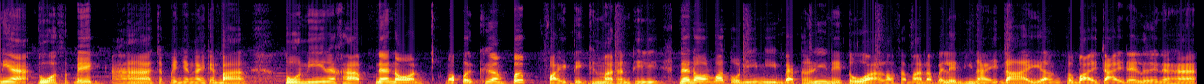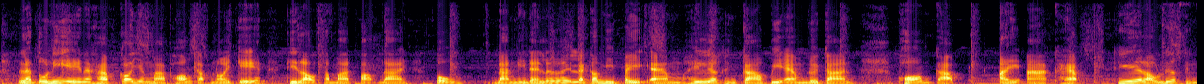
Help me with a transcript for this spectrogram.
เนี่ยตัวสเปคอ่าจะเป็นยังไงกันบ้าง ตัวนี้นะครับแน่นอนเราเปิดเครื่องปุ๊บไฟติดขึ้นมาทันที แน่นอนว่าตัวนี้มีแบตเตอรี่ในตัว เราสามารถเอาไปเล่นที่ไหนได้อย่างสบายใจได้เลยนะฮะและตัวนี้เองนะครับก็ยังมาพร้อมกับน้อยเกตที่เราสามารถปรับได้ตรง ด้านนี้ได้เลย แล้วก็มี PM ให้เลือกถึง9 PM ด้วยกัน พร้อมกับ IR cap ที่ให้เราเลือกถึง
